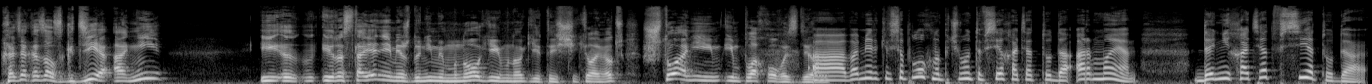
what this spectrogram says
Хотя, казалось, где они, и, э, и расстояние между ними многие-многие тысячи километров. Что они им, им плохого сделали? А в Америке все плохо, но почему-то все хотят туда. Армен. Да не хотят все туда.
